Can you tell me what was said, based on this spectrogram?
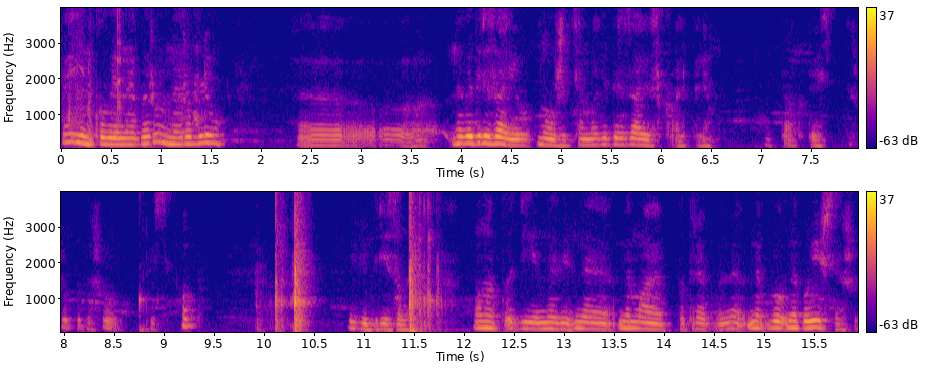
Я інколи не беру, не роблю, е, не відрізаю ножицями, відрізаю скальпелем. Отак, десь пішов, підійшов, десь оп, і відрізали. Воно тоді не, ві- не, немає потреби, не, не, не боїшся, що,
